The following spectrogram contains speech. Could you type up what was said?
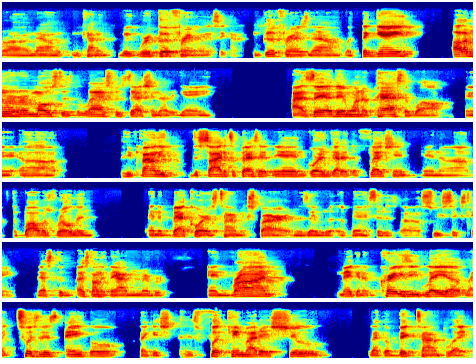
Uh, now we kind of we, we're good friends. I say kind of good friends now. But the game, all I remember most is the last possession of the game. Isaiah didn't want to pass the ball, and uh, he finally decided to pass at the end. Gordon got a deflection, and uh, the ball was rolling and the backcourt as time expired, and was able to advance to the uh, Sweet 16. That's the that's the only thing I remember. And Ron making a crazy layup, like twisted his ankle. I think his, his foot came out of his shoe, like a big time play.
